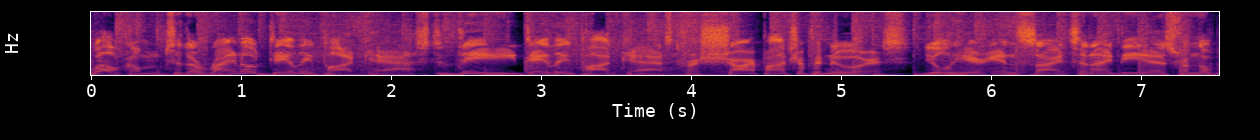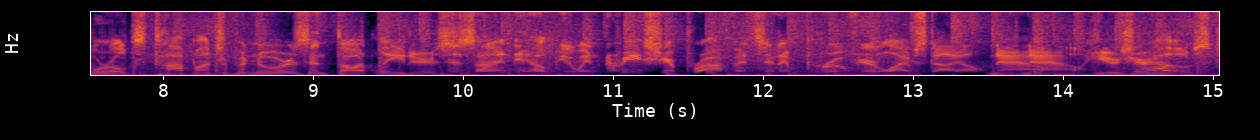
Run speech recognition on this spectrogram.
Welcome to the Ryno Daily Podcast, the daily podcast for sharp entrepreneurs. You'll hear insights and ideas from the world's top entrepreneurs and thought leaders, designed to help you increase your profits and improve your lifestyle. Now, now here's your host,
